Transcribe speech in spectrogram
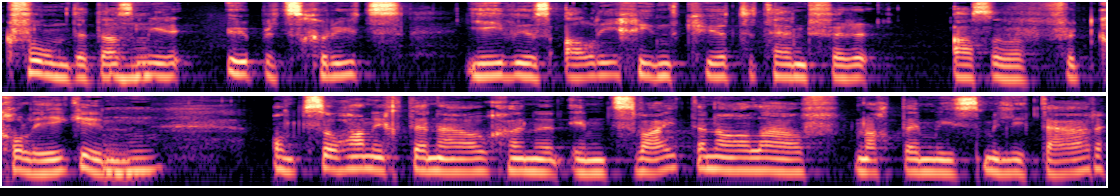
gefunden, dass mhm. wir über das Kreuz jeweils alle Kinder gehütet haben für also für die Kollegin. Mhm. Und so habe ich dann auch können, im zweiten Anlauf, nachdem ich das Militär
